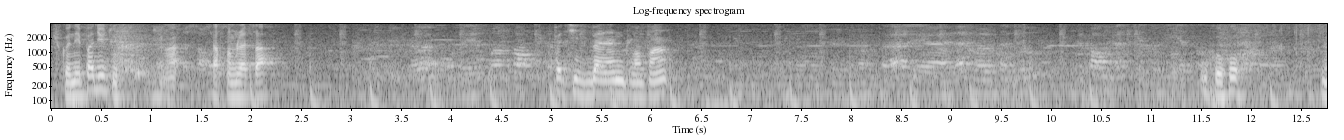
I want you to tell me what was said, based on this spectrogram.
Je connais pas du tout. Ça ressemble à ça. Petite banane plantain. Oh, oh, oh. Mm.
